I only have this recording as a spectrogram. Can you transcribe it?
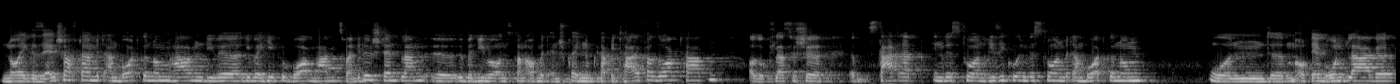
neue Gesellschafter mit an Bord genommen haben, die wir, die wir hier geworben haben, zwei Mittelständler, äh, über die wir uns dann auch mit entsprechendem Kapital versorgt haben, also klassische ähm, Start-up-Investoren, Risikoinvestoren mit an Bord genommen und ähm, auf der Grundlage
